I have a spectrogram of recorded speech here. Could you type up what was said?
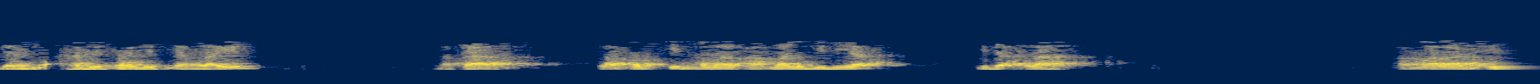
Dan hadis-hadis yang lain. Maka lapor innamal a'malu biniyat. Tidaklah amalan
